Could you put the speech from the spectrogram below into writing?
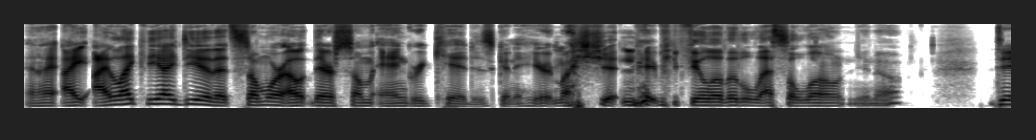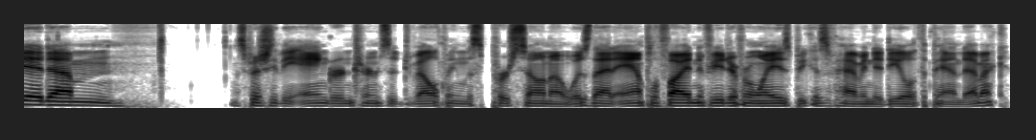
and I, I, I like the idea that somewhere out there, some angry kid is going to hear my shit and maybe feel a little less alone, you know? Did um especially the anger in terms of developing this persona was that amplified in a few different ways because of having to deal with the pandemic?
